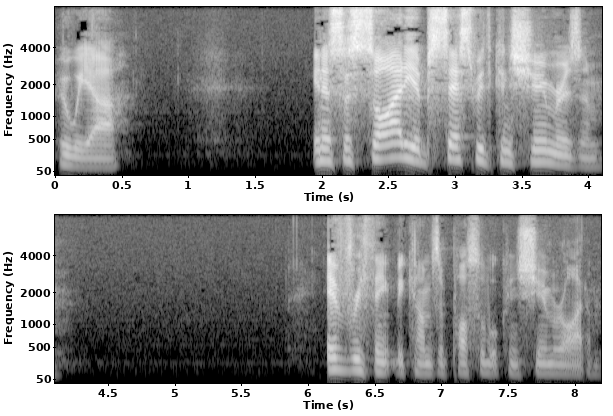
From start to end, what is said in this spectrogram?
who we are. In a society obsessed with consumerism, everything becomes a possible consumer item.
